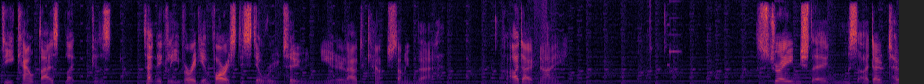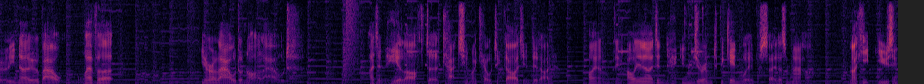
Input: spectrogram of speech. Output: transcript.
do you count that as like because technically Viridian Forest is still Route 2 and you're allowed to catch something there. So I don't know. Strange things I don't totally know about whether you're allowed or not allowed. I didn't heal after catching my Celtic Guardian, did I? Oh, I am. Oh yeah, I didn't injure him to begin with, so it doesn't matter. And I keep using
